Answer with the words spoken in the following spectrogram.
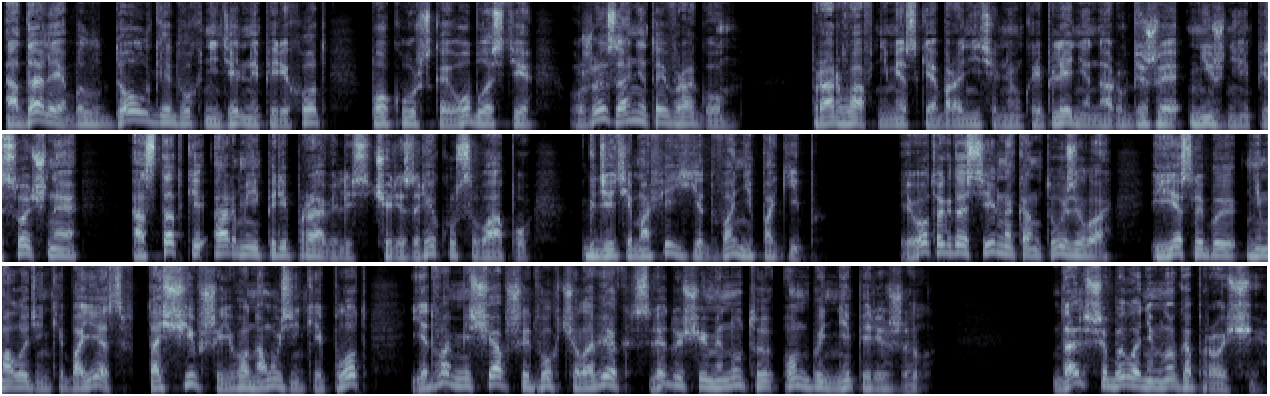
А далее был долгий двухнедельный переход по Курской области, уже занятой врагом. Прорвав немецкие оборонительные укрепления на рубеже Нижнее Песочное, остатки армии переправились через реку Свапу, где Тимофей едва не погиб. Его тогда сильно контузило, и если бы не молоденький боец, тащивший его на узенький плот, едва вмещавший двух человек, следующую минуту он бы не пережил. Дальше было немного проще.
